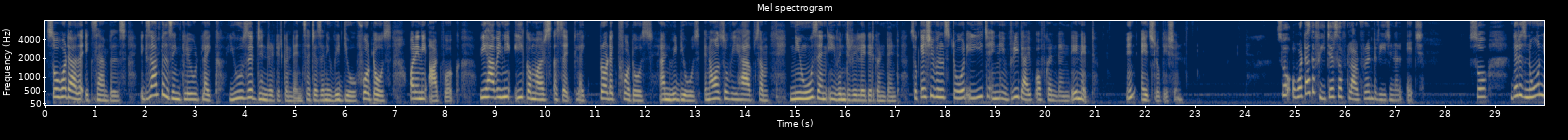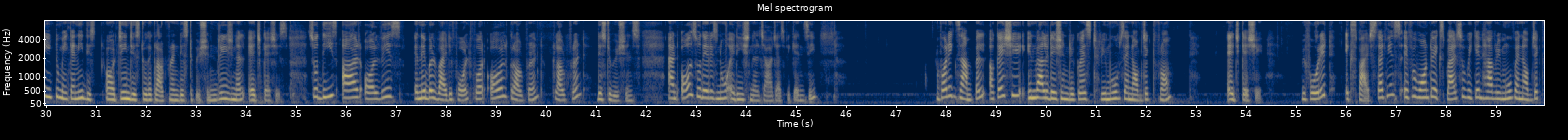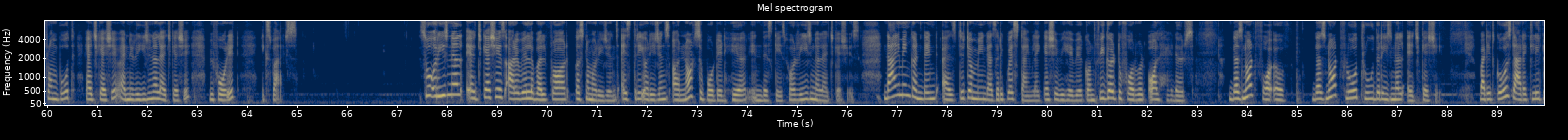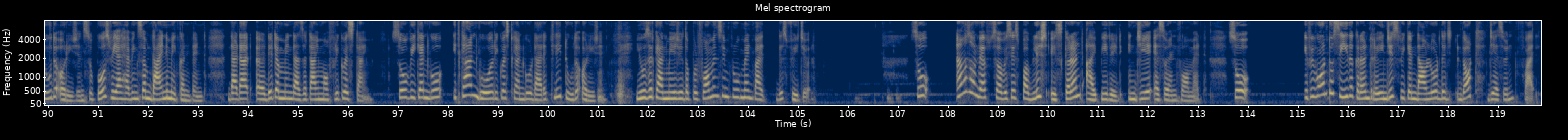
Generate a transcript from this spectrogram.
So what are the examples? Examples include like user generated content such as any video photos or any artwork we have any e-commerce asset like product photos and videos and also we have some news and event related content. So cache will store each and every type of content in it in edge location. So what are the features of cloudfront regional edge? So there is no need to make any or uh, changes to the cloudfront distribution regional edge caches. So these are always enabled by default for all CloudFront, CloudFront distributions. And also there is no additional charge as we can see. For example, a cache invalidation request removes an object from edge cache before it expires. That means if we want to expire, so we can have remove an object from both edge cache and regional edge cache before it expires. So regional edge caches are available for custom origins. S3 origins are not supported here in this case for regional edge caches. Dynamic content as determined as a request time like cache behavior configured to forward all headers does not uh, does not flow through the regional edge cache but it goes directly to the origin. Suppose we are having some dynamic content that are uh, determined as a time of request time so we can go it can go request can go directly to the origin. User can measure the performance improvement by this feature. So amazon web services publish its current ip read in JSON format. So if we want to see the current ranges we can download the .json file.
